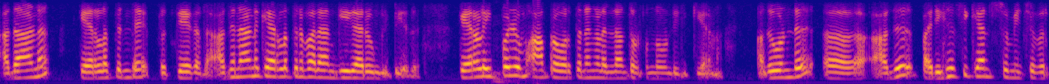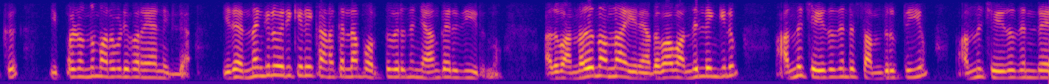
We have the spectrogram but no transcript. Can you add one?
അതാണ് കേരളത്തിന്റെ പ്രത്യേകത. അതിനാണ് കേരളത്തിന് പല അംഗീകാരവും കിട്ടിയത്. കേരളം ഇപ്പോഴും ആ പ്രവർത്തനങ്ങളെല്ലാം തുടർന്നുകൊണ്ടിരിക്കുകയാണ്. അതുകൊണ്ട് അത് പരിഹസിക്കാൻ ശ്രമിച്ചവർക്ക് ഇപ്പോഴൊന്നും മറുപടി പറയാനില്ല. ഇതെന്നെങ്കിലും ഒരിക്കലും ഈ കണക്കെല്ലാം പുറത്തു വരുന്ന ഞാൻ കരുതിയിരുന്നു. അത് വന്നത് നന്നായിനെ അഥവാ വന്നില്ലെങ്കിലും അന്ന് ചെയ്തതിന്റെ സംതൃപ്തിയും അന്ന് ചെയ്തതിന്റെ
